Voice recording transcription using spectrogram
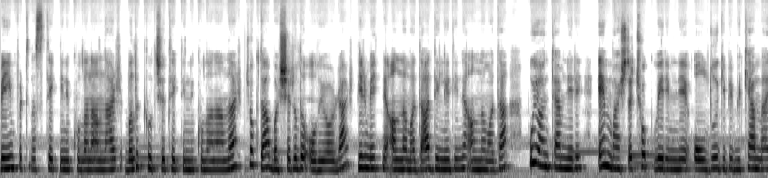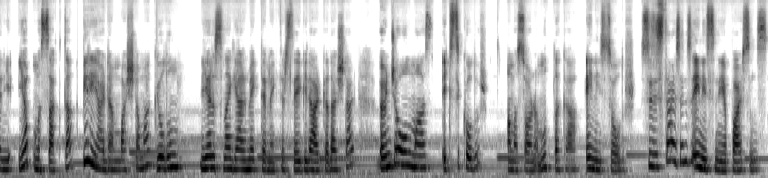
beyin fırtınası tekniğini kullananlar, balık kılçığı tekniğini kullananlar çok daha başarılı oluyorlar. Bir metni anlamada, dinlediğini anlamada bu yöntemleri en başta çok verimli olduğu gibi mükemmel yapmasak da bir yerden başlamak yolun yarısına gelmek demektir sevgili arkadaşlar. Önce olmaz, eksik olur. Ama sonra mutlaka en iyisi olur. Siz isterseniz en iyisini yaparsınız.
